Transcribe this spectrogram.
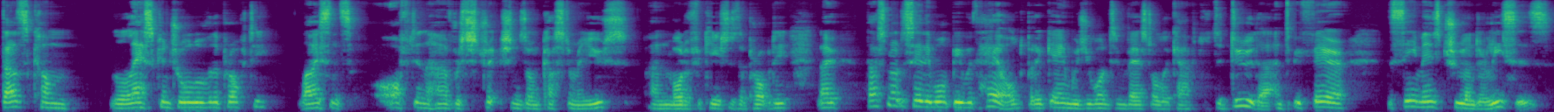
does come less control over the property. License often have restrictions on customer use and modifications of the property. Now, that's not to say they won't be withheld, but again, would you want to invest all the capital to do that? And to be fair, the same is true under leases,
